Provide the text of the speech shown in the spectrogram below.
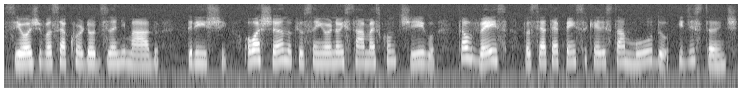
se hoje você acordou desanimado, triste ou achando que o Senhor não está mais contigo. Talvez você até pense que ele está mudo e distante,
